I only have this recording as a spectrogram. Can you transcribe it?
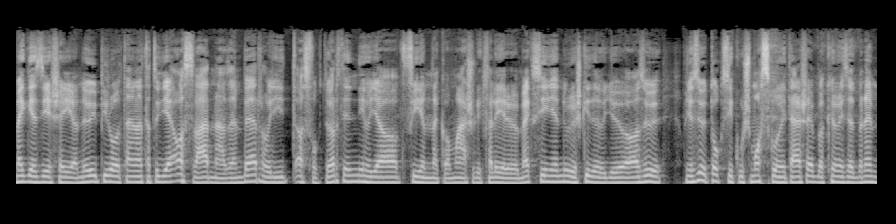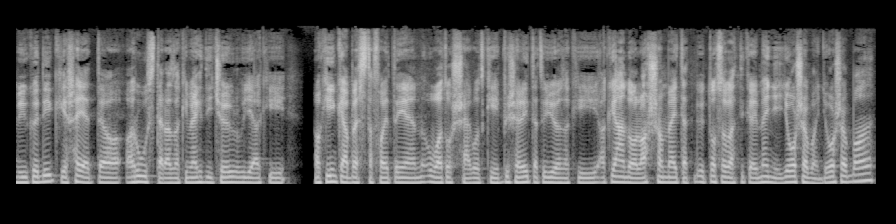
megjegyzései a női pilótának, tehát ugye azt várná az ember, hogy itt az fog történni, hogy a filmnek a második feléről megszényenül, és kiderül, hogy az ő hogy az ő toxikus maszkulinitás ebben a környezetben nem működik, és helyette a, a Rooster az, aki megdicsőül, ugye, aki aki inkább ezt a fajta ilyen óvatosságot képviseli, tehát ő az, aki, aki állandóan lassan megy, tehát őt noszogatni kell, hogy mennyi gyorsabban, gyorsabban,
